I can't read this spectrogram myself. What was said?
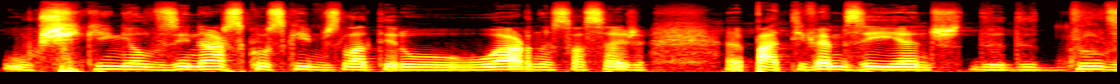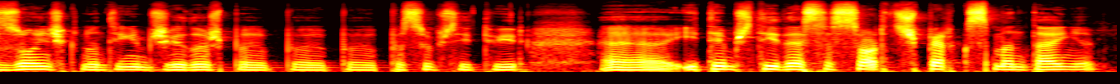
o Chiquinho a lesionar-se, conseguimos lá ter o, o Arnas, ou seja, uh, pá, tivemos aí antes de, de, de, lesões que não tínhamos jogadores para pa, pa, pa substituir e temos tido essa sorte, espero que se mantenha é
